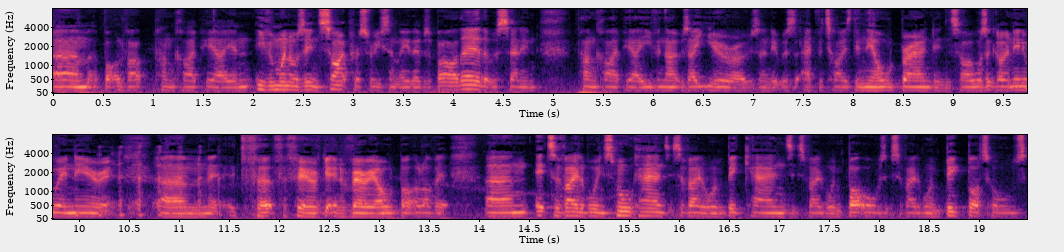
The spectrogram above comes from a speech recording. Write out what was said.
um, a bottle of Punk IPA. And even when I was in Cyprus recently, there was a bar there that was selling Punk IPA, even though it was eight euros and it was advertised in the old branding, so I wasn't going anywhere near it um, for, for fear of getting a very old bottle of it. Um, it's available in small cans, it's available in big cans, it's available in bottles, it's available in big bottles.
